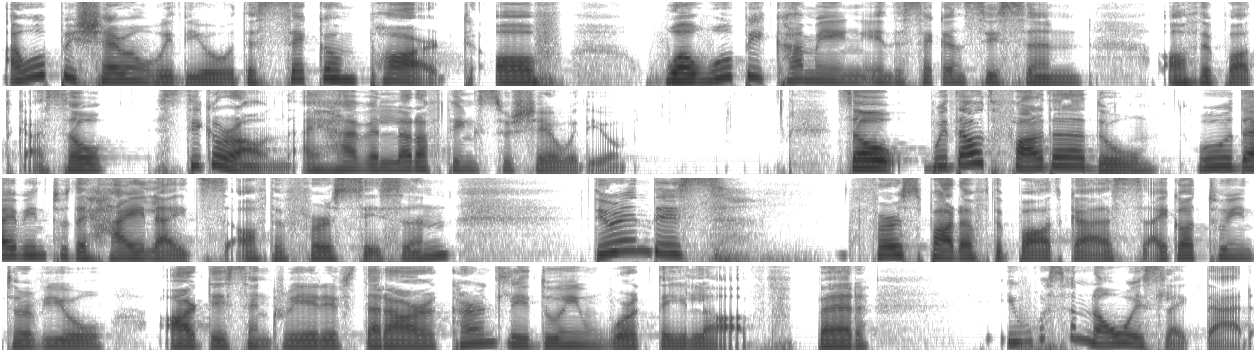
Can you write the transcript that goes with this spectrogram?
I will be sharing with you the second part of what will be coming in the second season of the podcast. So stick around. I have a lot of things to share with you. So, without further ado, we will dive into the highlights of the first season. During this first part of the podcast, I got to interview artists and creatives that are currently doing work they love, but it wasn't always like that.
